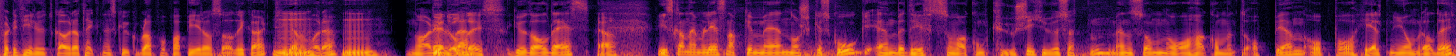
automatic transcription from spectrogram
44 utgaver av Teknisk Ukeblad på papir også, Richard, gjennom året. Mm. Nå er det Good old days. Good old days. Ja. Vi skal nemlig snakke med Norske Skog, en bedrift som var konkurs i 2017, men som nå har kommet opp igjen og på helt nye områder.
